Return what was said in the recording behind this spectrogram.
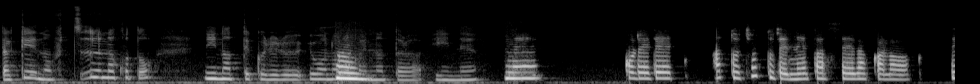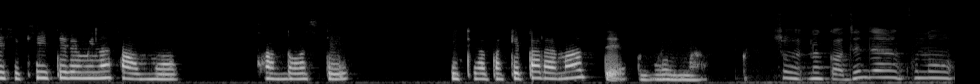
だけの普通なことになってくれる世の中になったらいいね。ね。これであとちょっとでね達成だからぜひ聞いてる皆さんも賛同していただけたらなって思います。そうなんか全然この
